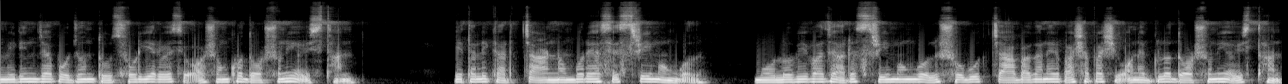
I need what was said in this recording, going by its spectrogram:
মিরিঞ্জা পর্যন্ত ছড়িয়ে রয়েছে অসংখ্য দর্শনীয় স্থান। এ তালিকার চার নম্বরে আছে শ্রীমঙ্গল। মৌলভীবাজার, শ্রীমঙ্গল সবুজ চা বাগানের পাশাপাশি অনেকগুলো দর্শনীয় স্থান।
